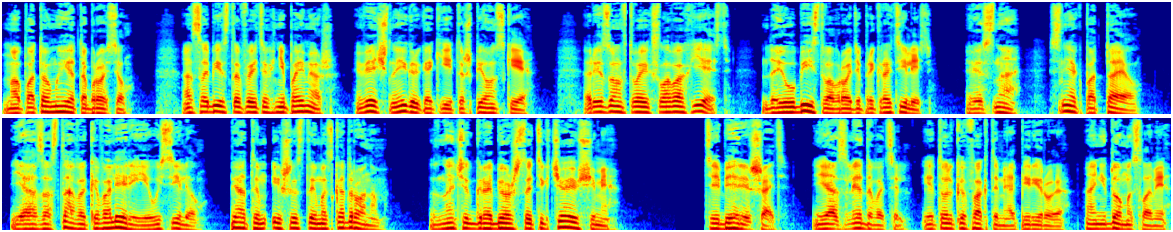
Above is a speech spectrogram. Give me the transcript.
но потом и это бросил. Особистов этих не поймешь, вечно игры какие-то шпионские. Резон в твоих словах есть, да и убийства вроде прекратились. Весна, снег подтаял. Я заставы кавалерии усилил, пятым и шестым эскадроном. Значит, грабеж с отягчающими? Тебе решать. Я следователь и только фактами оперирую, а не домыслами.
